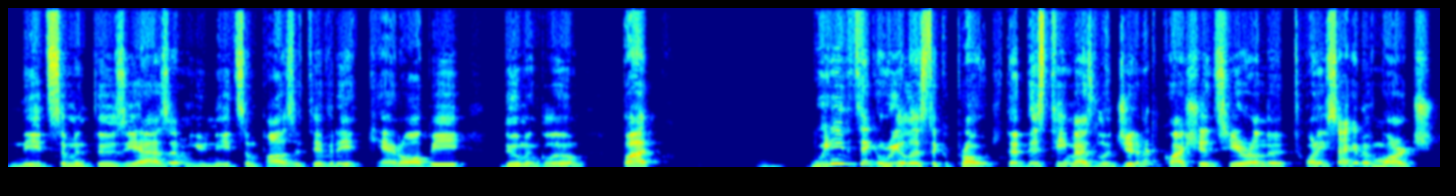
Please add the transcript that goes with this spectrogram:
needs some enthusiasm. You need some positivity. It can't all be doom and gloom, but we need to take a realistic approach that this team has legitimate questions here on the 22nd of March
